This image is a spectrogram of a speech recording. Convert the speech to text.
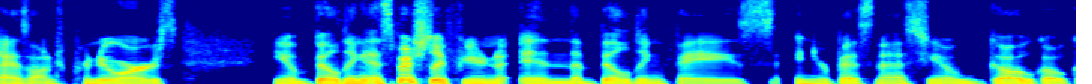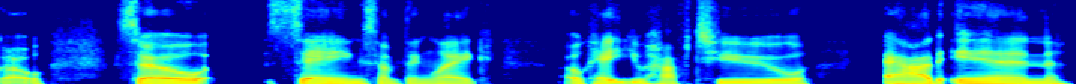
as entrepreneurs you know building especially if you're in the building phase in your business you know go go go so saying something like okay you have to add in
